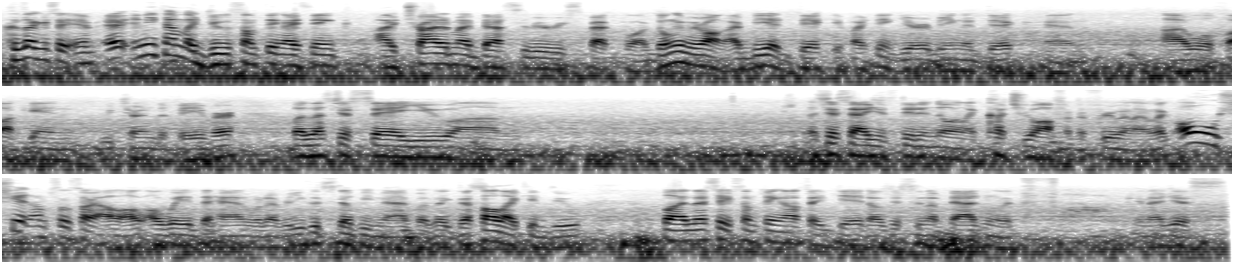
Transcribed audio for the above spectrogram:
Because, uh, like I said, if, anytime I do something, I think I try my best to be respectful. Don't get me wrong. I'd be a dick if I think you're being a dick, and I will fucking return the favor. But let's just say you, um, let's just say I just didn't know and like cut you off at the freeway, I'm like, oh shit, I'm so sorry. I'll, I'll, wave the hand, whatever. You could still be mad, but like that's all I can do. But let's say something else I did, I was just in a bad mood, like fuck, and I just,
